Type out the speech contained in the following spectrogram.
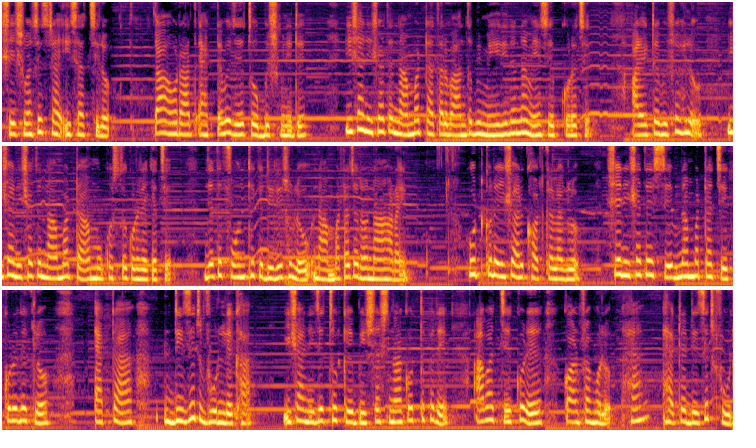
শেষ মেসেজটা ঈশার ছিল। তাও রাত একটা বেজে চব্বিশ মিনিটে। ঈশা নিশাতের নাম্বারটা তার বান্ধবী মেহেরিনের নামে সেভ করেছে। আরেকটা বিষয় হলো, ঈশা নিশাতের নাম্বারটা মুখস্থ করে রেখেছে, যাতে ফোন থেকে ডিলিট হলেও নাম্বারটা যেন না হারায়। হুট করে ঈশার খটকা লাগল। সে নিশাতের সেভ নাম্বারটা চেক করে দেখল, একটা ডিজিট ভুল লেখা। ঈশা নিজের চোখকে বিশ্বাস না করতে পেরে আবার চেক করে কনফার্ম হলো হ্যাঁ একটা ডিজিট ফুল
